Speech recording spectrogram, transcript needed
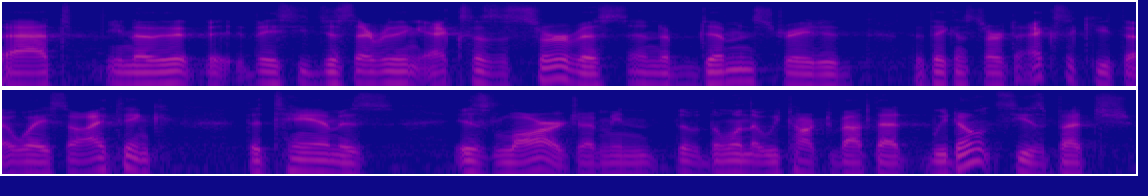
that you know they, they, see just everything X as a service and have demonstrated that they can start to execute that way. So I think the TAM is is large. I mean, the, the one that we talked about that we don't see as much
